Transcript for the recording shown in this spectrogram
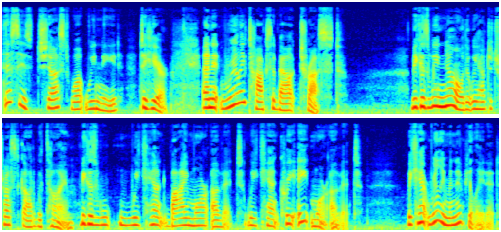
this is just what we need to hear. And it really talks about trust. Because we know that we have to trust God with time, because we can't buy more of it. We can't create more of it. We can't really manipulate it.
